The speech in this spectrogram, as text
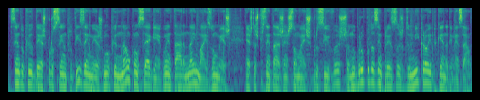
sendo que 10% dizem mesmo que não conseguem aguentar nem mais um mês. Estas percentagens são mais expressivas no grupo das empresas de micro e pequena dimensão.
